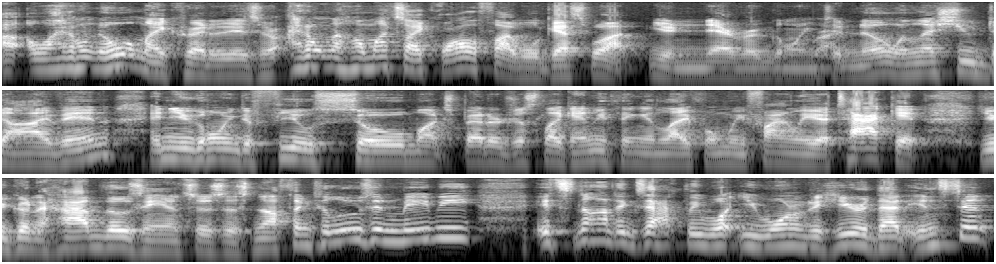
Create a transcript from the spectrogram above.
oh, I don't know what my credit is, or I don't know how much I qualify. Well, guess what? You're never going to know unless you dive in, and you're going to feel so much better. Just like anything in life, when we finally attack it, you're going to have those answers. There's nothing to lose, and maybe it's not exactly what you wanted to hear that instant.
